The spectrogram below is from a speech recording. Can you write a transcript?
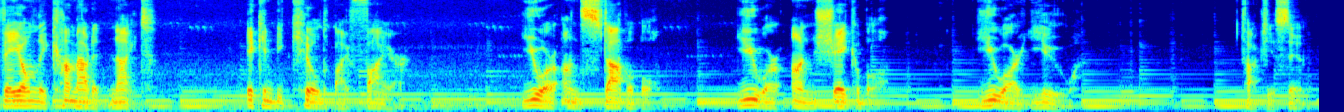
They only come out at night. It can be killed by fire. You are unstoppable. You are unshakable. You are you. Talk to you soon.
